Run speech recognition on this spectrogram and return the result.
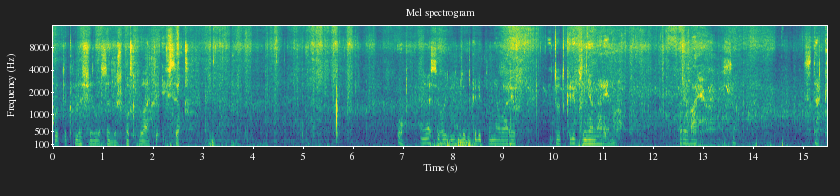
Кутик лишилося дошпаклювати і все. О, а я сьогодні тут кріплення варив і тут кріплення на ринву. Переварив. Все. Так.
